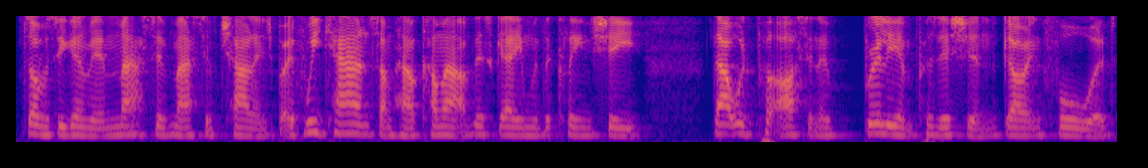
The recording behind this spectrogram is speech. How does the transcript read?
It's obviously going to be a massive, massive challenge. But if we can somehow come out of this game with a clean sheet, that would put us in a brilliant position going forward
